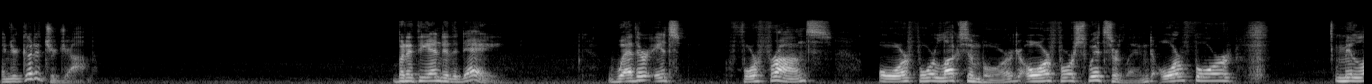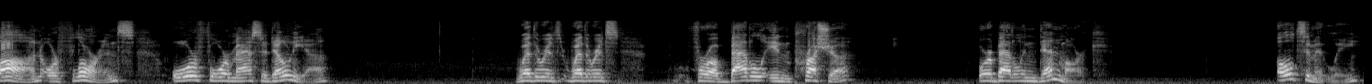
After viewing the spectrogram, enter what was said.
and you're good at your job. But at the end of the day, whether it's for France or for Luxembourg or for Switzerland or for Milan or Florence or for Macedonia, whether it's whether it's for a battle in Prussia or a battle in Denmark. Ultimately,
